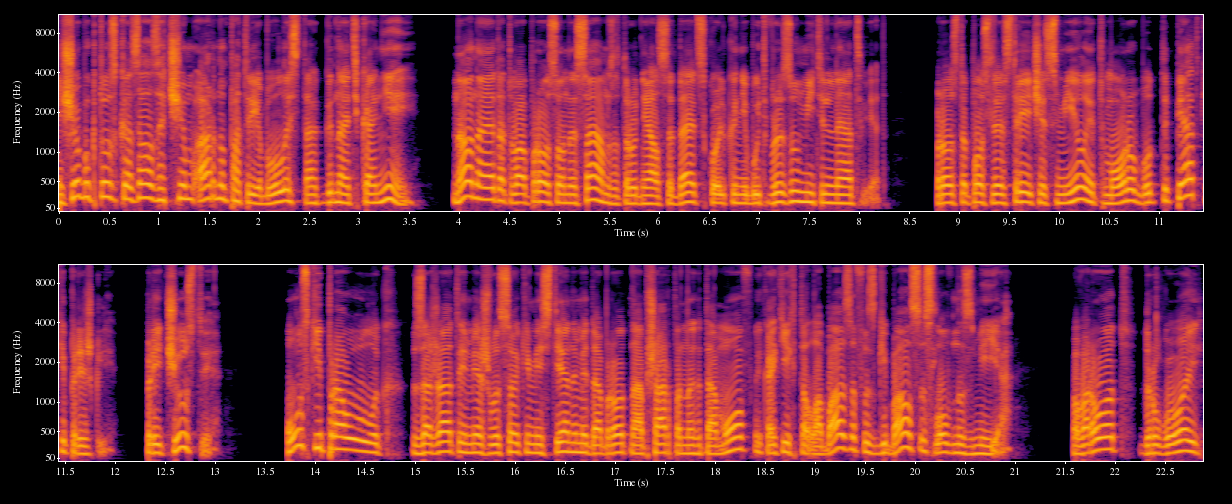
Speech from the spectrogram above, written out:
Еще бы кто сказал, зачем Арну потребовалось так гнать коней. Но на этот вопрос он и сам затруднялся дать сколько-нибудь вразумительный ответ. Просто после встречи с Милой Тмору будто пятки прижгли. Предчувствие. Узкий проулок, зажатый меж высокими стенами добротно обшарпанных домов и каких-то лабазов, изгибался словно змея. Поворот, другой.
